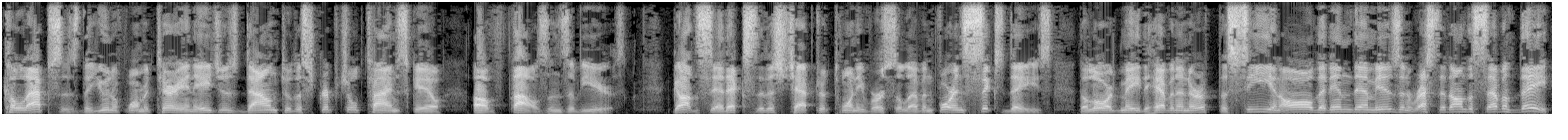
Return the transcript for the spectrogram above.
collapses the uniformitarian ages down to the scriptural timescale of thousands of years. God said, Exodus chapter 20 verse 11, For in six days the Lord made heaven and earth, the sea and all that in them is, and rested on the seventh day.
